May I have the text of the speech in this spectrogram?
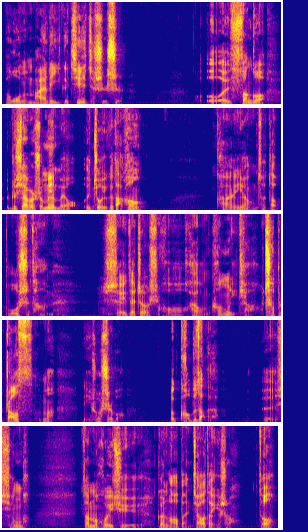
把我们埋了一个结结实实。呃，三哥，这下边什么也没有，就一个大坑。看样子倒不是他们，谁在这时候还往坑里跳？这不找死吗？你说是不？可不咋的。呃，行吧，咱们回去跟老板交代一声，走。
